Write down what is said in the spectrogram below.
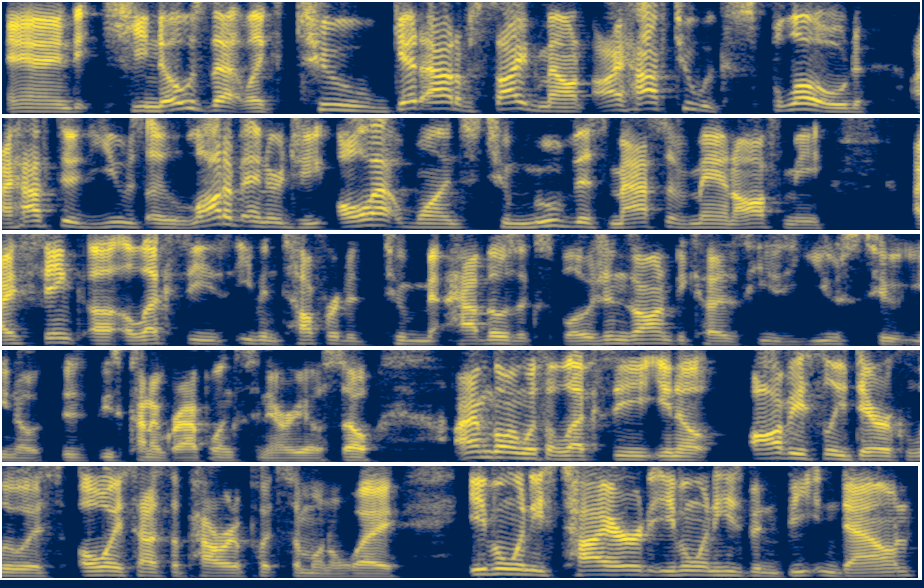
And he knows that, like, to get out of side mount, I have to explode. I have to use a lot of energy all at once to move this massive man off me. I think uh, Alexi's even tougher to, to have those explosions on because he's used to, you know, th- these kind of grappling scenarios. So I'm going with Alexi. You know, obviously Derrick Lewis always has the power to put someone away. Even when he's tired, even when he's been beaten down,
